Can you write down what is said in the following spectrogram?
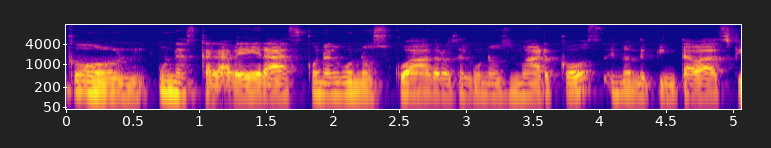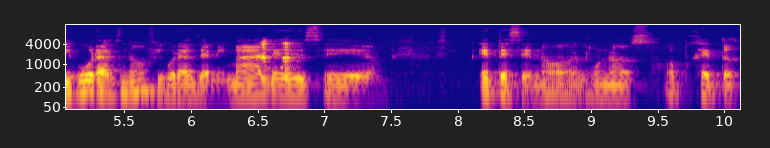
con unas calaveras, con algunos cuadros, algunos marcos, en donde pintabas figuras, ¿no? Figuras de animales, eh, etc., ¿no? Algunos objetos.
